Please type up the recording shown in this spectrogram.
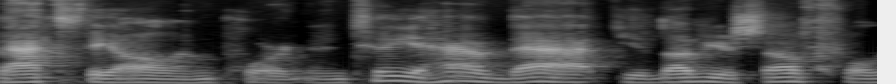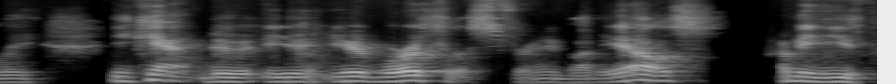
That's the all important. Until you have that, you love yourself fully. You can't do it. You're worthless for anybody else. I mean, you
